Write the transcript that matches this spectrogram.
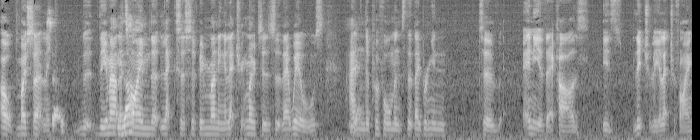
Oh, most certainly. So the, the amount of time that Lexus have been running electric motors at their wheels and Yeah. the performance that they bring in to any of their cars is literally electrifying.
